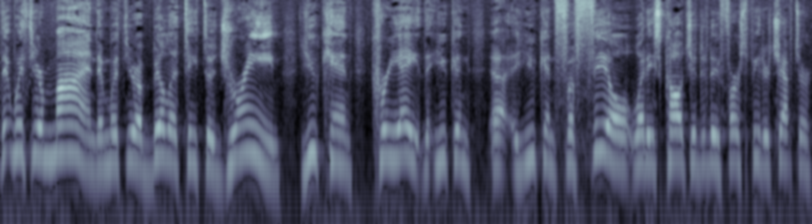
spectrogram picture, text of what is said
That with your mind and with your ability to dream, you can create, that you can, uh, you can fulfill what he's called you to do. First Peter chapter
